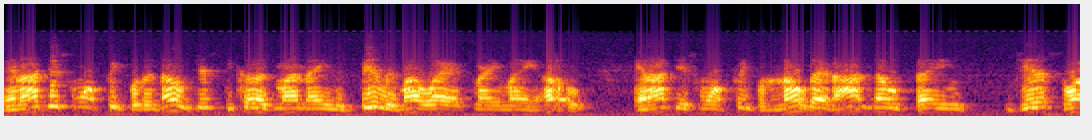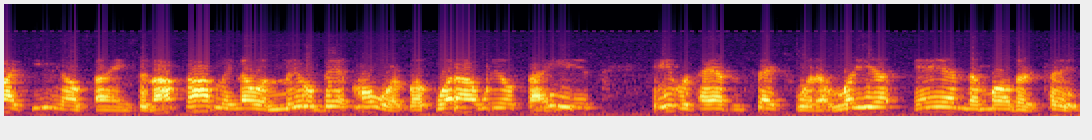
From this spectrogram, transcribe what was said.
And I just want people to know, just because my name is Billy, my last name ain't Ho. And I just want people to know that I know things just like you know things, and I probably know a little bit more. But what I will say is, he was having sex with Aaliyah and the mother too.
